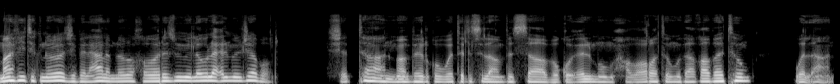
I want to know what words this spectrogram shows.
ما في تكنولوجيا في العالم لولا الخوارزمي لولا علم الجبر. شتان ما بين قوة الإسلام في السابق وعلمهم وحضارتهم وثقافتهم والآن.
